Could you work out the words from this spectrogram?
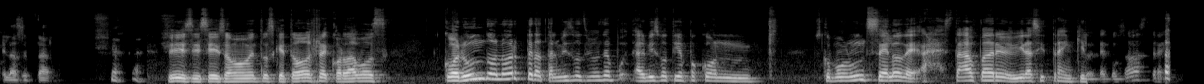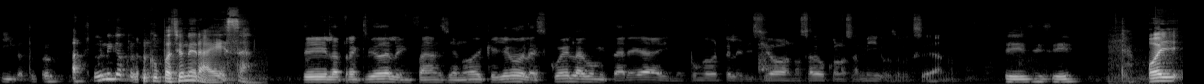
el aceptar. Sí, sí, sí, son momentos que todos recordamos con un dolor, pero al mismo tiempo, al mismo tiempo con pues, como un celo de, ah, estaba padre vivir así tranquilo. Te acostabas tranquilo. Tu, tu, única preocupación era esa. Sí, la tranquilidad de la infancia, ¿no? De que llego de la escuela, hago mi tarea y me pongo a ver televisión o salgo con los amigos o lo que sea, ¿no? Sí, sí, sí. Oye,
